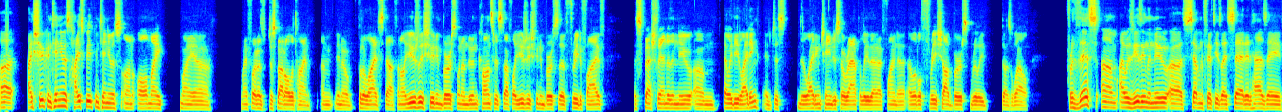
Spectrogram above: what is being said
Uh, I shoot continuous, high speed continuous on all my my uh, my photos just about all the time. I'm you know for the live stuff, and I'll usually shoot in bursts when I'm doing concert stuff. I'll usually shoot in bursts of three to five, especially under the new um, LED lighting. It just the lighting changes so rapidly that I find a, a little three shot burst really does well. For this, um, I was using the new uh, 750. As I said, it has a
